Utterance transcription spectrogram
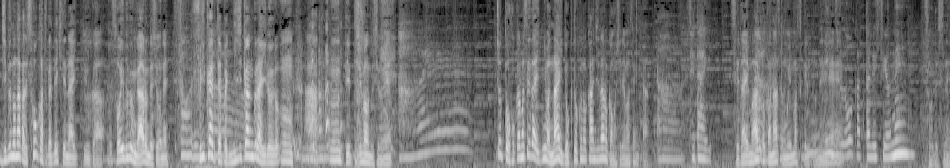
自分の中で総括ができてないっていうか、そういう部分があるんでしょうね、振り返るとやっぱり2時間ぐらいいろいろ、うん、あうんって言ってしまうんですよね。ちょっと他の世代にはない独特の感じなのかもしれませんが。世代世代もあるのかなと思いますけれどね、ね人数多かったですよね。そうですね。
